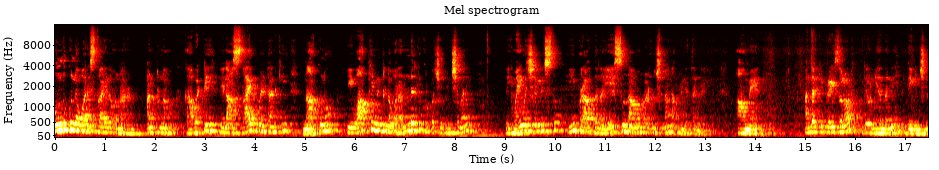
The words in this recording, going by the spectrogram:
పొందుకున్న వారి స్థాయిలో ఉన్నారు అంటున్నాం. కాబట్టి నేను ఆ స్థాయికి వెళ్ళటానికి నాకును ఈ వాక్యం వింటున్న వారందరికీ కృప చూపించమని నీకు మహిమ చెల్లిస్తూ ఈ ప్రార్థన యేసు నామం అడుగుచున్నా నా ప్రియ తండ్రి. ఆమెన్. అందరికీ ప్రైజ్ లాడ్ దేవుడు మీ అందరినీ దీవించిన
